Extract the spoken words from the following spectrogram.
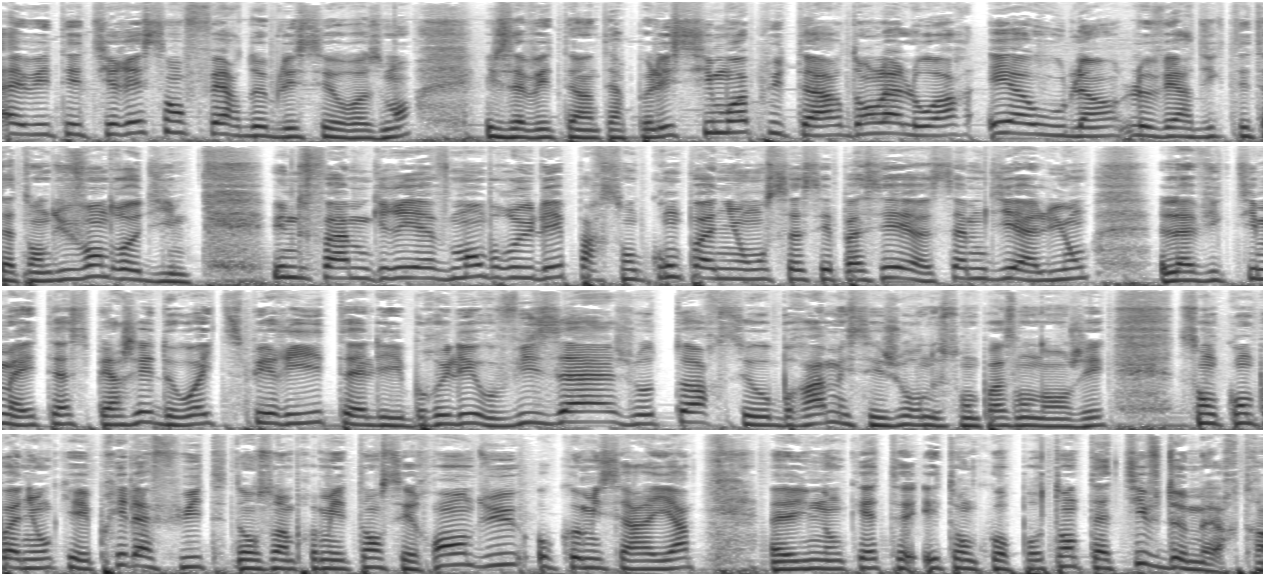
avaient été tirés sans faire de blessés heureusement. Ils avaient été interpellés six mois plus tard dans la Loire et à Oulin. Le verdict est attendu vendredi. Une femme grièvement brûlée par son compagnon. Ça s'est passé euh, samedi à Lyon. La victime a été aspergée de white spirit. Elle est brûlée au visage, au torse et au bras, mais ses jours ne sont pas en danger. Son compagnon qui avait pris la fuite dans un premier temps s'est rendu au commissariat. Euh, une enquête est en cours pour tentative de meurtre.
